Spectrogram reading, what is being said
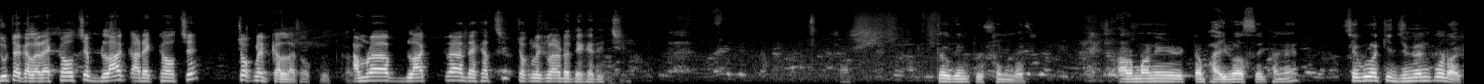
দুটা কালার একটা হচ্ছে ব্ল্যাক আর একটা হচ্ছে চকলেট কালার চকলেট কালার আমরা ব্ল্যাকটা দেখাচ্ছি চকলেট কালারটা দেখে দিচ্ছি। এটাও কিন্তু সুন্দর। আরমানির একটা ভাইব আছে এখানে। সেগুলো কি জেনুইন প্রোডাক্ট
